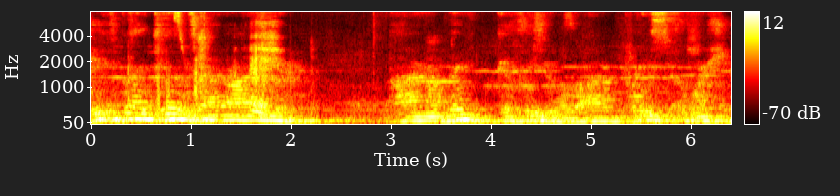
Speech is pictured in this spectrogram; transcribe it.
These black hills are our, our big cathedral, our place of worship.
